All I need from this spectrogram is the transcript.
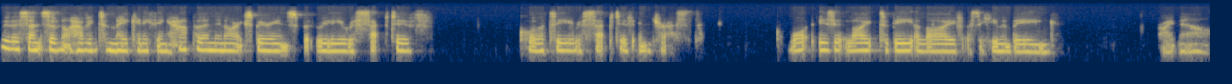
With a sense of not having to make anything happen in our experience, but really a receptive quality, a receptive interest. What is it like to be alive as a human being right now?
